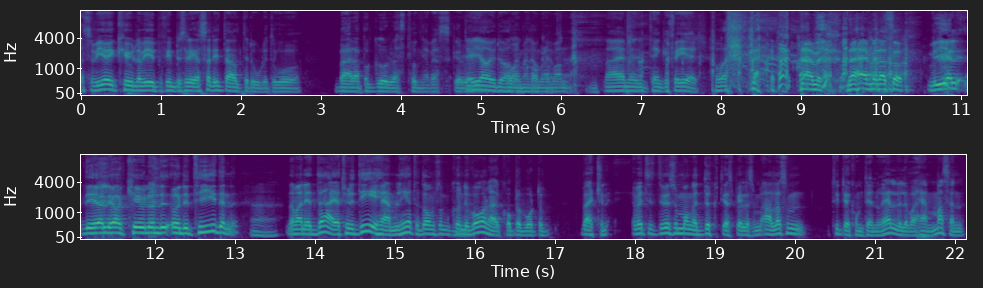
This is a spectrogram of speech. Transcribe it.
Alltså vi har ju kul när vi är ute på Fimpens Resa. Det är inte alltid roligt att gå och bära på Gurras tunga väskor. Det gör ju du aldrig, men okej, kameraman. Nej, men tänker för er. nej, men, nej, men alltså, vi det gäller ju att ha kul under, under tiden när man är där. Jag tror det är hemligheten. De som kunde vara här koppla bort och verkligen... Jag vet inte, det är så många duktiga spelare som alla som tyckte jag kom till NHL eller var hemma sen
